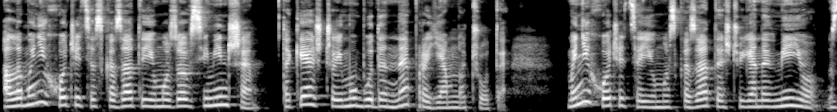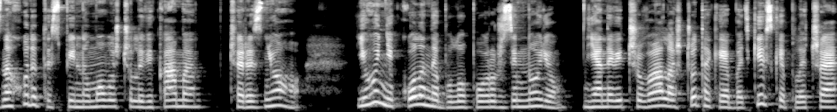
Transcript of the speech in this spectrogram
Але мені хочеться сказати йому зовсім інше, таке, що йому буде неприємно чути. Мені хочеться йому сказати, що я не вмію знаходити спільну мову з чоловіками через нього. Його ніколи не було поруч зі мною. Я не відчувала, що таке батьківське плече,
